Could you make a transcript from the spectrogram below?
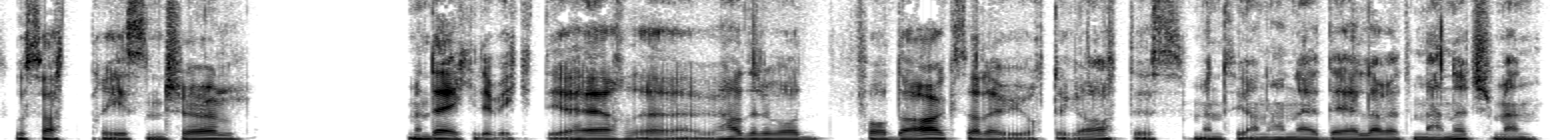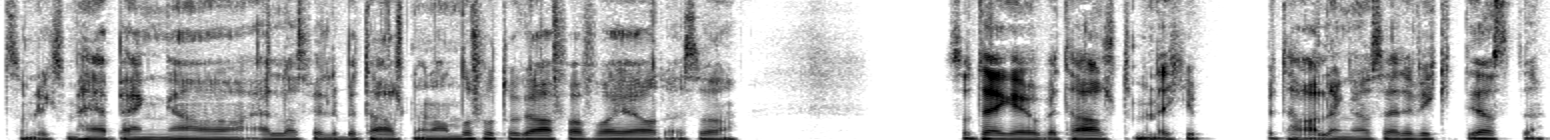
skulle satt prisen sjøl, men det er ikke det viktige her. Hadde det vært for Dag, så hadde jeg jo gjort det gratis, men siden han er del av et management som liksom har penger, og ellers ville betalt noen andre fotografer for å gjøre det, så, så tar jeg jo betalt, men det er ikke betalinga som er det viktigste.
